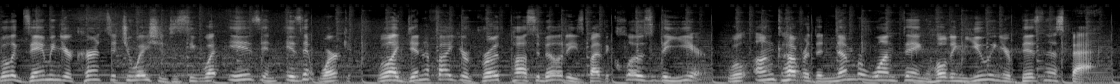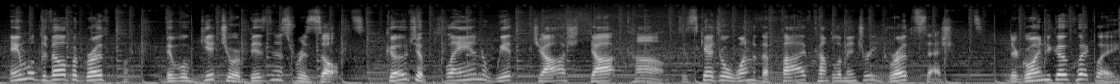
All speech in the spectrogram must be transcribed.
we'll examine your current situation to see what is and isn't working. We'll identify your growth possibilities by the close of the year. We'll uncover the number one thing holding you and your business back. And we'll develop a growth plan that will get your business results. Go to planwithjosh.com to schedule one of the five complimentary growth sessions. They're going to go quickly,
